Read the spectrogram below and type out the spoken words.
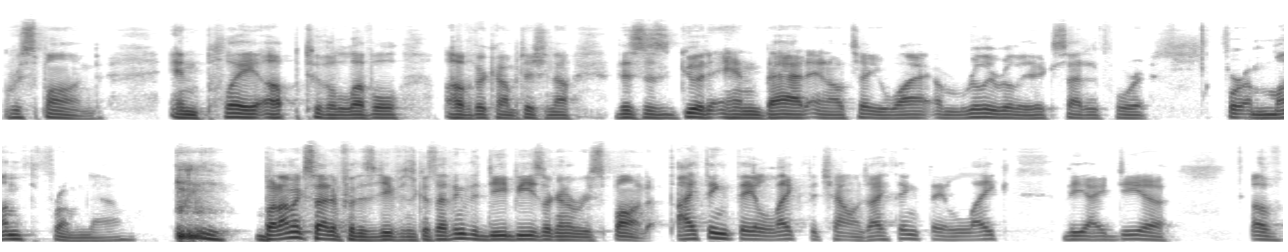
respond and play up to the level of their competition. Now, this is good and bad. And I'll tell you why I'm really, really excited for it for a month from now. but I'm excited for this defense because I think the DBs are going to respond. I think they like the challenge. I think they like the idea of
